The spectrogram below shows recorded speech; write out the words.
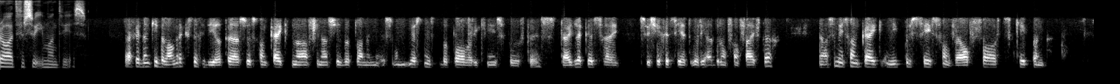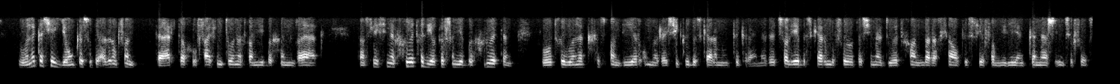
raad vir so iemand wees Ek dink die belangrikste gedeelte as ons gaan kyk na finansiële beplanning is om eerstens te bepaal wat die kliënt se behoeftes is. Duidelik is hy, soos jy gesê het, oor die ouderdom van 50. Nou as jy mens gaan kyk in die proses van welvaartskepping, gewoonlik as jy jonk is op die ouderdom van 30 of 25 wanneer jy begin werk, dan slegs 'n groot gedeelte van jou begroting word gewoonlik gespandeer om 'n risikobeskerming te kry. Nou dit sal jou beskerm byvoorbeeld as jy nou doodgaan, dat daar geld is vir familie en kinders ensovoorts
